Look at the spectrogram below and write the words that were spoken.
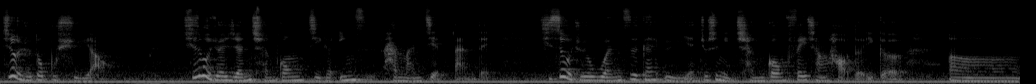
其实我觉得都不需要。其实我觉得人成功几个因子还蛮简单的。其实我觉得文字跟语言就是你成功非常好的一个呃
